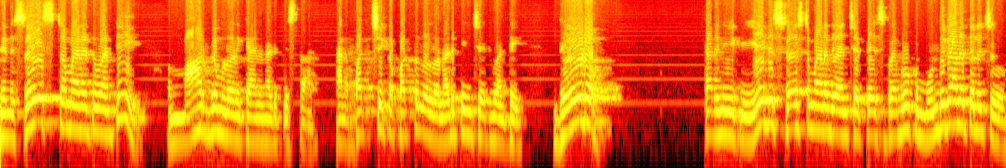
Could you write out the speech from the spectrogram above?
నేను శ్రేష్టమైనటువంటి మార్గంలోనికి ఆయన నడిపిస్తాడు. ఆయన పచ్చిక పట్టులలో నడిపించేటువంటి దేవుడు. కానీ నీకు ఏది శ్రేష్టమైనది అని చెప్పేసి ప్రభువుకు ముందుగానే తెలుసు.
